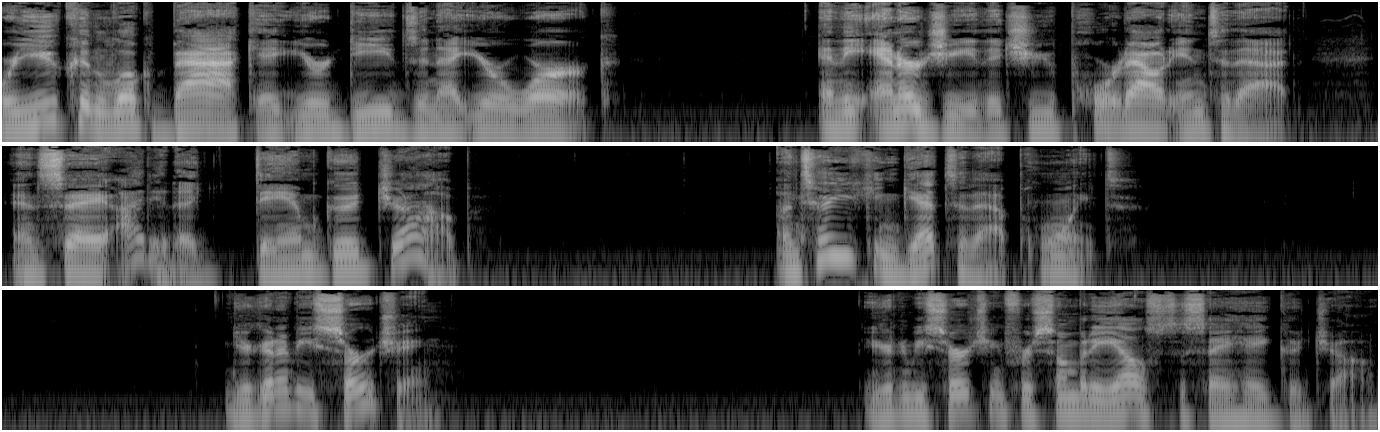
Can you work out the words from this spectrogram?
where you can look back at your deeds and at your work and the energy that you poured out into that and say, I did a damn good job. Until you can get to that point, you're going to be searching. You're going to be searching for somebody else to say, hey, good job.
